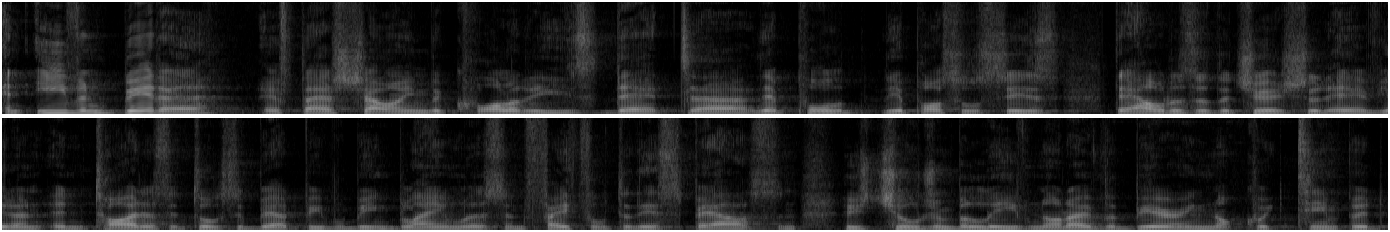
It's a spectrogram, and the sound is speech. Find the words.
And even better if they're showing the qualities that, uh, that Paul the Apostle says the elders of the church should have. You know, in Titus, it talks about people being blameless and faithful to their spouse and whose children believe, not overbearing, not quick tempered,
